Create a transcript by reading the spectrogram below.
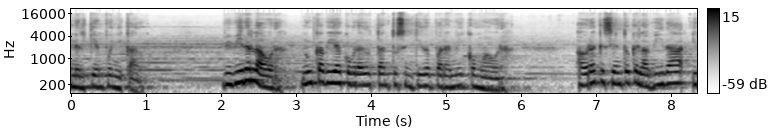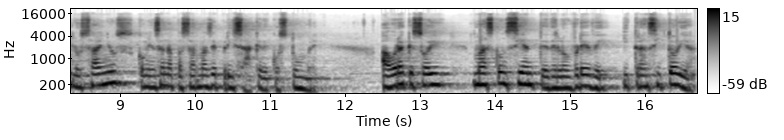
en el tiempo indicado. Vivir el ahora nunca había cobrado tanto sentido para mí como ahora. Ahora que siento que la vida y los años comienzan a pasar más deprisa que de costumbre. Ahora que soy más consciente de lo breve y transitoria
